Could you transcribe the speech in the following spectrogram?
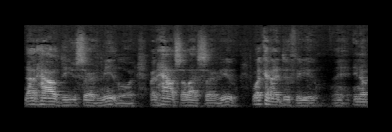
Not how do you serve me, Lord, but how shall I serve you? What can I do for you? You know,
